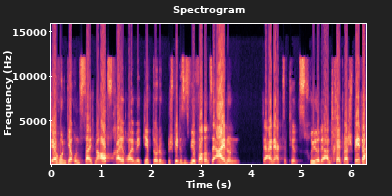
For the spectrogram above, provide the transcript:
der Hund ja uns, sag ich mal, auch Freiräume gibt oder spätestens wir fordern sie ein und der eine akzeptiert es früher, der andere etwas später.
